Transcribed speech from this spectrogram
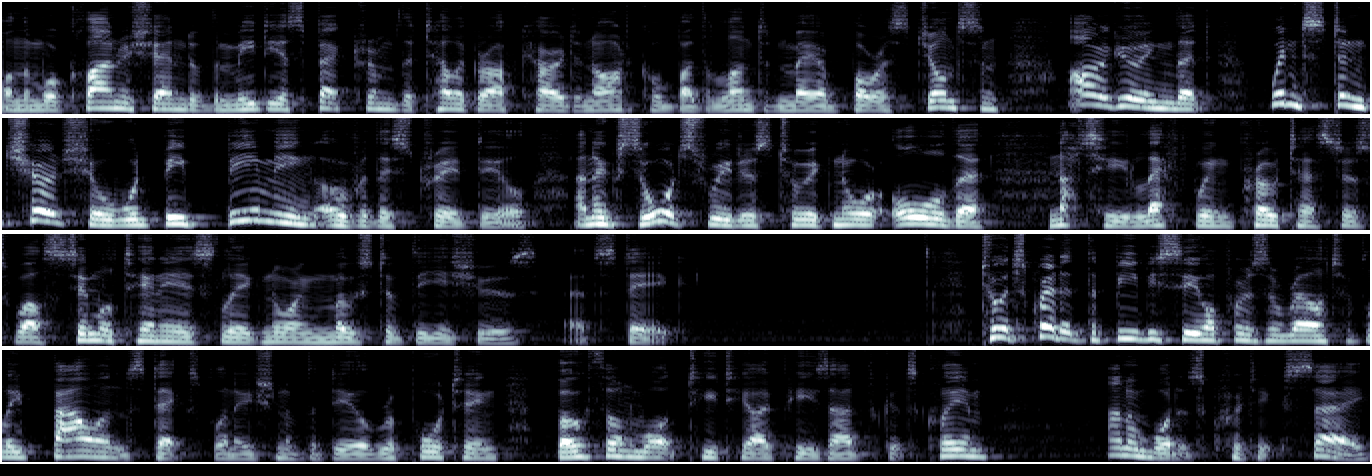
On the more clownish end of the media spectrum, the Telegraph carried an article by the London Mayor Boris Johnson arguing that Winston Churchill would be beaming over this trade deal and exhorts readers to ignore all the nutty left wing protesters while simultaneously ignoring most of the issues at stake. To its credit, the BBC offers a relatively balanced explanation of the deal, reporting both on what TTIP's advocates claim and on what its critics say.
